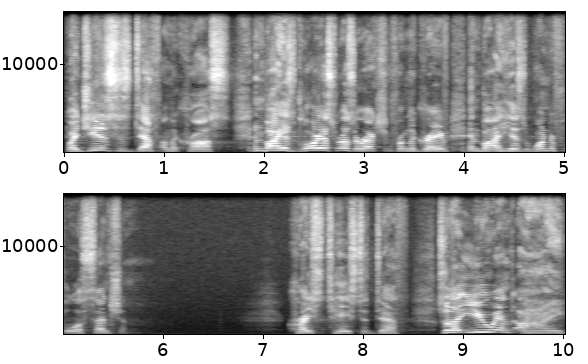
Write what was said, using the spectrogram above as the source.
By Jesus' death on the cross, and by his glorious resurrection from the grave, and by his wonderful ascension, Christ tasted death so that you and I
